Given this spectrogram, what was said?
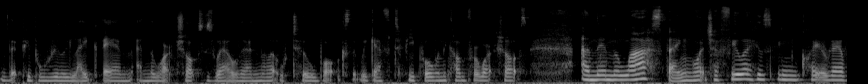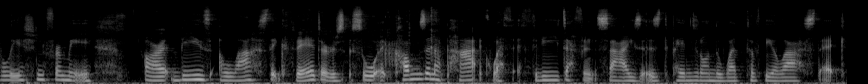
that people really like them in the workshops as well. They're in the little toolbox that we give to people when they come for workshops. And then the last thing which I feel like has been quite a revelation for me are these elastic threaders. So it comes in a pack with three different sizes depending on the width of the elastic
